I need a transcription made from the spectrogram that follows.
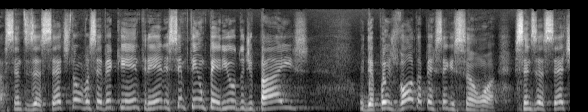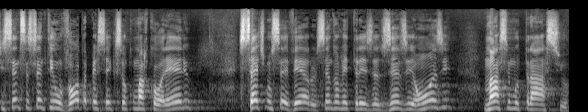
a 117. Então você vê que entre eles sempre tem um período de paz e depois volta a perseguição. Ó, 117 e 161 volta a perseguição com Marco Aurélio. Sétimo Severo, de 193 a 211. Máximo Trácio,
